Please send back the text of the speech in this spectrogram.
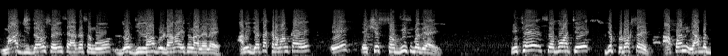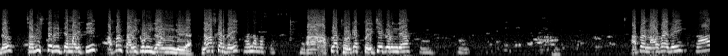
मा जिजाऊ स्वयंसहायता समूह जो जिल्हा बुलढाणा इथून आलेला आहे. आणि ज्याचा क्रमांक आहे ए एकशे सव्वीसमध्ये आहे. इथे समूहाचे जे प्रोडक्ट्स आहेत आपण याबद्दल सविस्तररित्या माहिती आपण ताईकडून जाणून घेऊया. नमस्कार ताई. नमस्कार. आपला थोडक्यात परिचय करून द्या. आपलं नाव काय ताई? हा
